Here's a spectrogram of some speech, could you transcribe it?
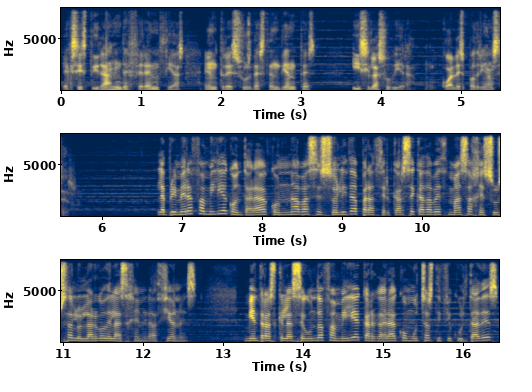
¿Existirán diferencias entre sus descendientes? Y si las hubiera, ¿cuáles podrían ser? La primera familia contará con una base sólida para acercarse cada vez más a Jesús a lo largo de las generaciones, mientras que la segunda familia cargará con muchas dificultades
